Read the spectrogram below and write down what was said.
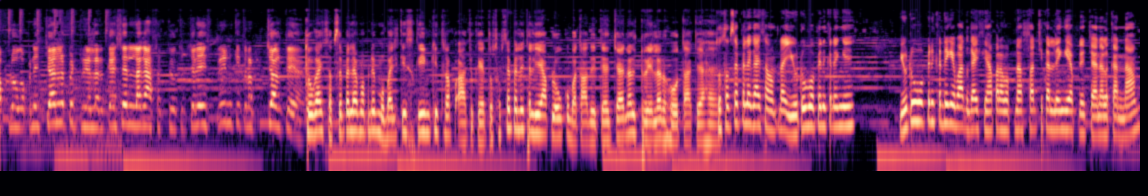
आप लोग अपने चैनल पे ट्रेलर कैसे लगा सकते हो। तो चलिए स्क्रीन की तरफ़ चलते हैं। तो गाइस सबसे पहले हम अपने मोबाइल की स्क्रीन की तरफ़ आ चुके हैं। तो सबसे पहले चलिए आप लोगों को बता देते हैं चैनल ट्रेलर होता क्या है? तो सबसे पहले गाइस हम अपना यूट्यूब ओपन करेंगे। यूट्यूब ओपन करने के बाद गाइस यहाँ पर हम अपना सर्च कर लेंगे अपने चैनल का नाम।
